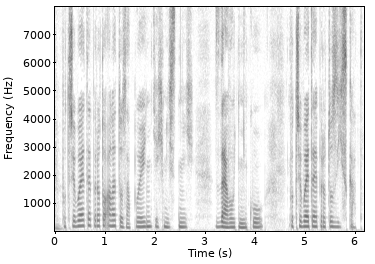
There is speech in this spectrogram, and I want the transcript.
Hmm. Potřebujete proto ale to zapojení těch místních zdravotníků. Potřebujete je proto získat.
